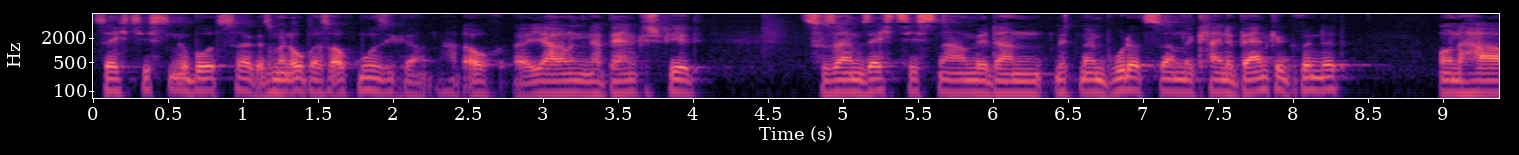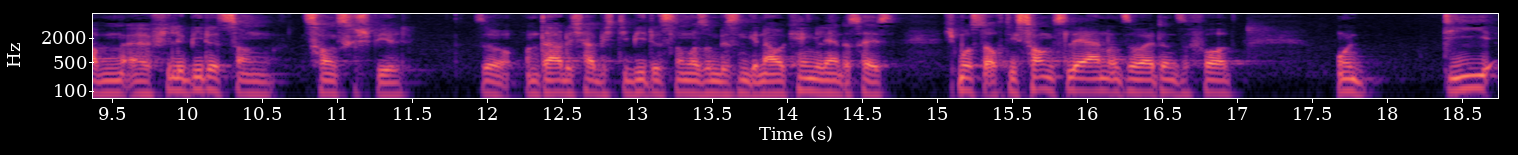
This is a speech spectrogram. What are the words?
60. Geburtstag, also mein Opa ist auch Musiker hat auch äh, jahrelang in der Band gespielt. Zu seinem 60. haben wir dann mit meinem Bruder zusammen eine kleine Band gegründet und haben äh, viele Beatles-Songs gespielt. So, und dadurch habe ich die Beatles nochmal so ein bisschen genauer kennengelernt. Das heißt, ich musste auch die Songs lernen und so weiter und so fort. Und die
